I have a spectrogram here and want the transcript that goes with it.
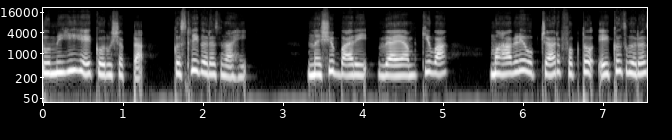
तुम्हीही हे करू शकता कसली गरज नाही. नशीबबारी व्यायाम किंवा महागडे उपचार फक्त एकच गरज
